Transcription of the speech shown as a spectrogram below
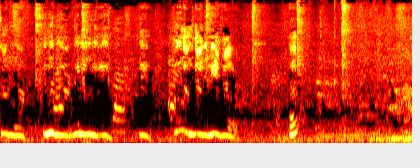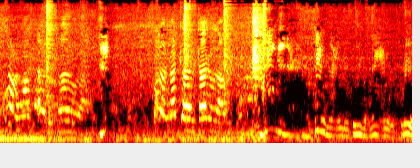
စားဘူးရောဒီမှာဒီပေးနေဦးဒီ ဘူးမှမစားနဲ့မင်းကစားလို့ဟမ်ဆောင်းနေတယ်ပြီးတော့ငါအဲ့လိုပြီးရ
